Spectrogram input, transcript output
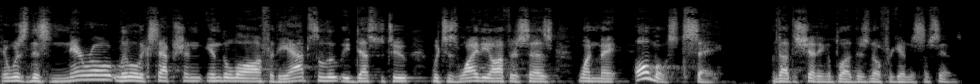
there was this narrow little exception in the law for the absolutely destitute, which is why the author says one may almost say, without the shedding of blood, there's no forgiveness of sins.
